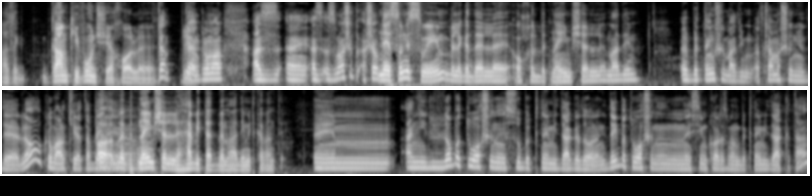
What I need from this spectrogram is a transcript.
אז זה גם כיוון שיכול אה, כן, להיות. כן, כלומר, אז, אה, אז, אז מה ש... עכשיו, נעשו ניסויים בלגדל אה, אוכל בתנאים של מאדים? בתנאים של מאדים, עד כמה שאני יודע, לא, כלומר, כי אתה בין... או אה, בתנאים של הביטט במאדים התכוונתי. אמ, אני לא בטוח שנעשו בקנה מידה גדול, אני די בטוח שנעשים כל הזמן בקנה מידה קטן.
